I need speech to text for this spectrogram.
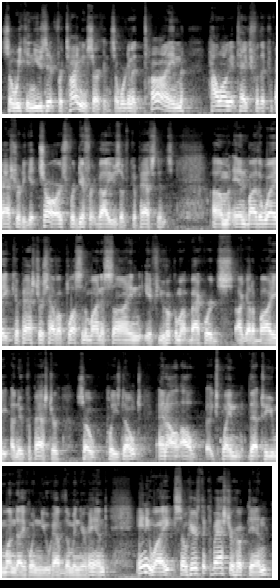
So we can use it for timing circuits. So we're going to time how long it takes for the capacitor to get charged for different values of capacitance. Um, and by the way, capacitors have a plus and a minus sign. If you hook them up backwards, I got to buy a new capacitor, so please don't. And I'll, I'll, explain that to you Monday when you have them in your hand. Anyway, so here's the capacitor hooked in,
